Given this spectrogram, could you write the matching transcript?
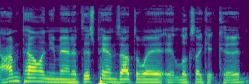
I'm telling you, man, if this pans out the way it looks like it could,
